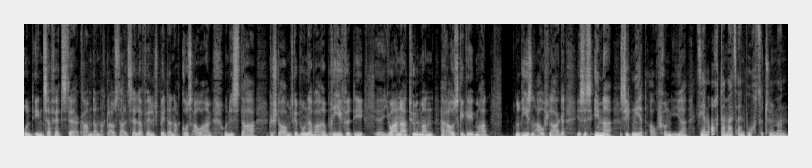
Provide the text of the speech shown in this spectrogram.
und ihn zerfetzte. Er kam dann nach Klausthal-Zellerfeld, später nach Großauheim und ist da gestorben. Es gibt wunderbare Briefe, die äh, Johanna Tüllmann herausgegeben hat. Eine Riesenauflage ist es immer signiert auch von ihr. Sie haben auch damals ein Buch zu Tüllmann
